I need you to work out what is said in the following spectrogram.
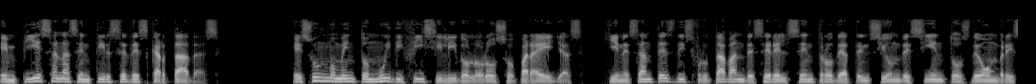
Empiezan a sentirse descartadas, es un momento muy difícil y doloroso para ellas, quienes antes disfrutaban de ser el centro de atención de cientos de hombres,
